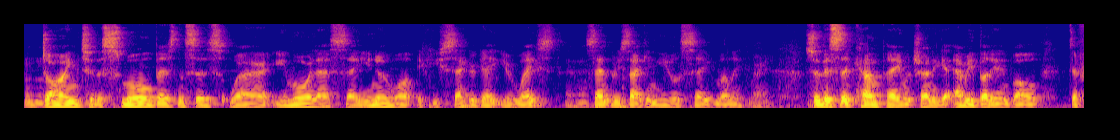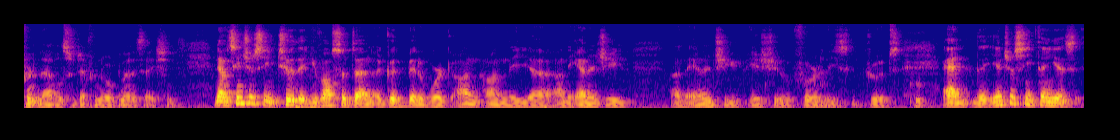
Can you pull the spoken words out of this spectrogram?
Mhm. down to the small businesses where you more or less say, you know what, if you segregate your waste, Uh-huh. send recycling, you will save money. Right. So this is a campaign we're trying to get everybody involved, different levels for different organisations. Now it's interesting too that you've also done a good bit of work on on the uh, on the energy on the energy issue for these groups, and the interesting thing is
